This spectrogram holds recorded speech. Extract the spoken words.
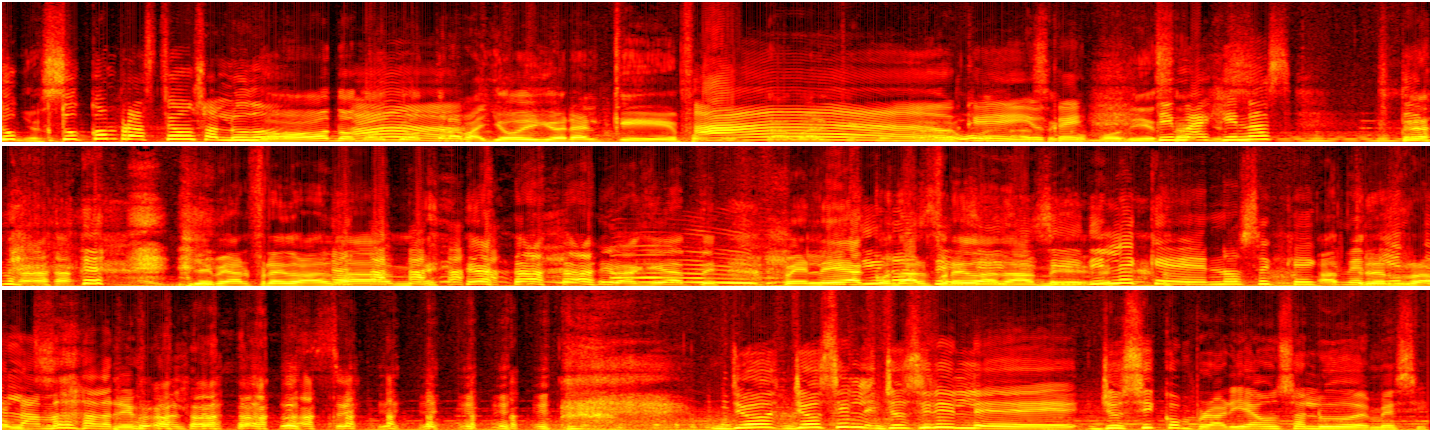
¿Tú, años. tú compraste un saludo? No, no, no, yo Ah. trabajé, yo, yo era el que fomentaba el que Ah, comprara. ok, Uh, hace como 10 ¿Te años. imaginas? ¿Te ima- Llevé a Alfredo Adame. Imagínate, pelea con no Alfredo Adame. sí. Dile que no sé qué, que A me miente la madre. yo, yo sí, yo sí le, yo sí compraría un saludo de Messi.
